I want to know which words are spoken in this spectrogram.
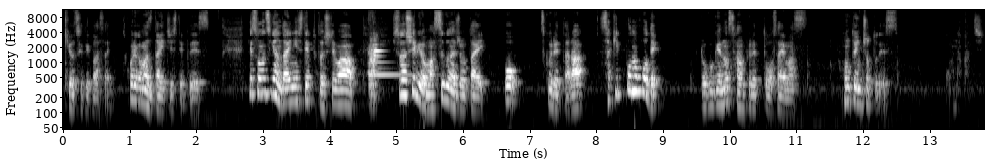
気をつけてください。これがまず第1ステップです。で、その次の第2ステップとしては、人差し指をまっすぐな状態を作れたら、先っぽの方で6弦の3フレットを押さえます。本当にちょっとです。こんな感じ、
